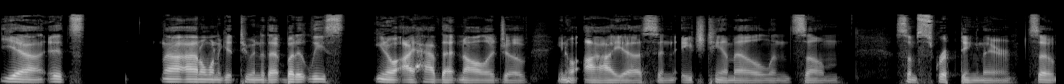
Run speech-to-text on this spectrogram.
yeah, it's I don't want to get too into that, but at least, you know, I have that knowledge of, you know, IIS and HTML and some, some scripting there. So,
